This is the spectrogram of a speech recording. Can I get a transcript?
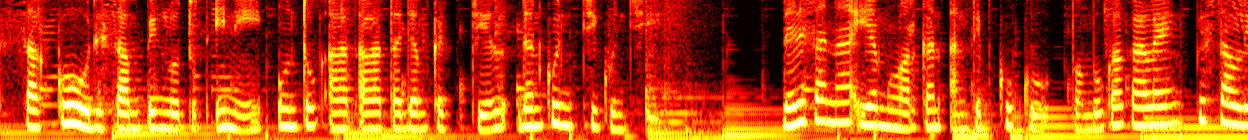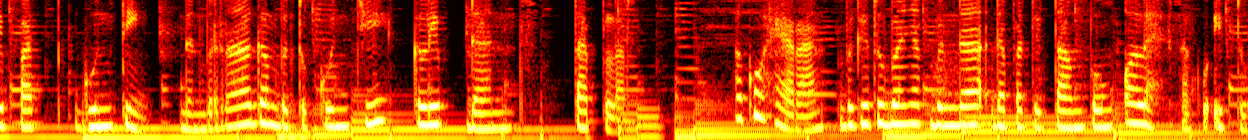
Saku di samping lutut ini untuk alat-alat tajam kecil dan kunci-kunci. Dari sana ia mengeluarkan antip kuku, pembuka kaleng, pisau lipat, gunting, dan beragam bentuk kunci, klip, dan stapler. Aku heran begitu banyak benda dapat ditampung oleh saku itu.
